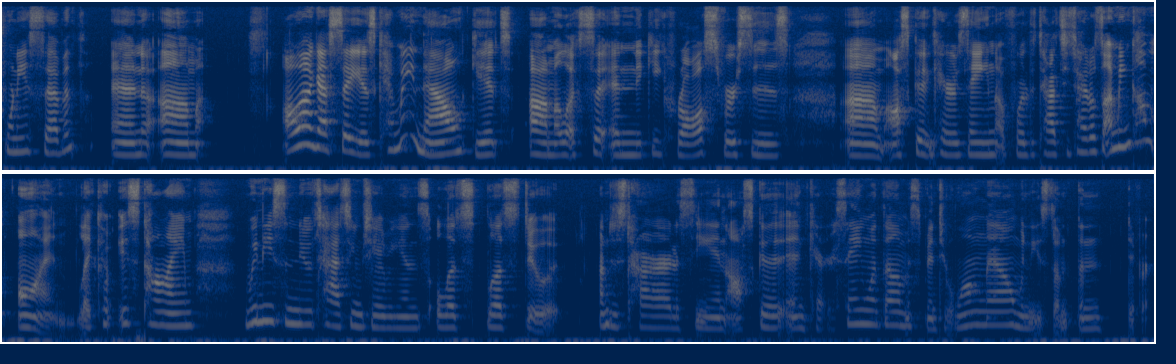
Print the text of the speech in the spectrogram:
27th. And um, all I gotta say is, can we now get um, Alexa and Nikki Cross versus um, Asuka and Kairi Sane for the tag team titles? I mean, come on, like it's time. We need some new tag team champions. Let's let's do it. I'm just tired of seeing Asuka and Kairi Sane with them. It's been too long now. We need something different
